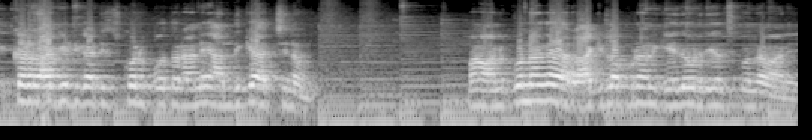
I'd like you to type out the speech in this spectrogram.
ఎక్కడ రాకెట్ కట్టించుకొని పోతారని అందుకే వచ్చినాం. మనం అనుకున్నాం కదా రాకెట్ల పురానికి ఏదో ఒకటి తెలుసుకుందామని.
